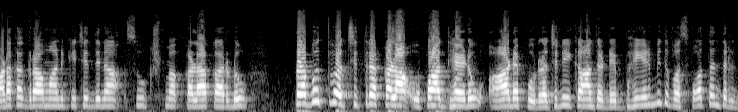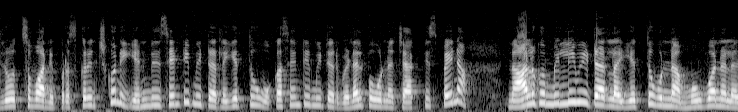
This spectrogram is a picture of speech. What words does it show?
మడక గ్రామానికి చెందిన సూక్ష్మ కళాకారుడు ప్రభుత్వ చిత్రకళా ఉపాధ్యాయుడు ఆడపు రజనీకాంత్ డెబ్బై ఎనిమిదవ స్వాతంత్ర దినోత్సవాన్ని పురస్కరించుకుని ఎనిమిది సెంటీమీటర్ల ఎత్తు ఒక సెంటీమీటర్ వెడల్పు ఉన్న చాక్పీస్ పైన నాలుగు మిల్లీమీటర్ల ఎత్తు ఉన్న మువ్వన్నెల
